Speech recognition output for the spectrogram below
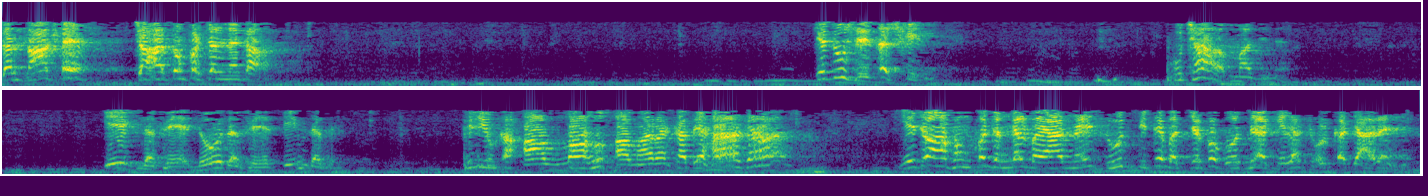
دردناک ہے۔ چاہتوں پر چلنے کا۔ کہ دوسری تشکیل۔ پوچھا اما جی نے۔ ایک دفعے دو دفعے تین دفعے پھر یوں کا اللہ ہمارا کا بحاظہ یہ جو آپ ہم کو جنگل بیان میں دودھ پیتے بچے کو گود میں اکیلا چھوڑ کر جا رہے ہیں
